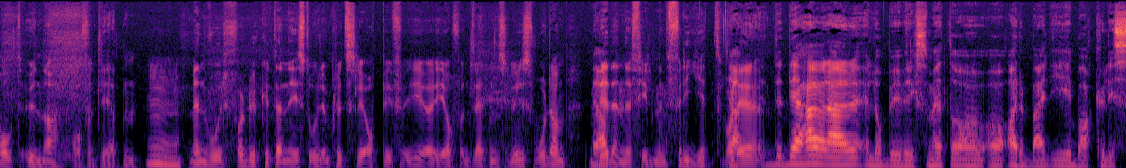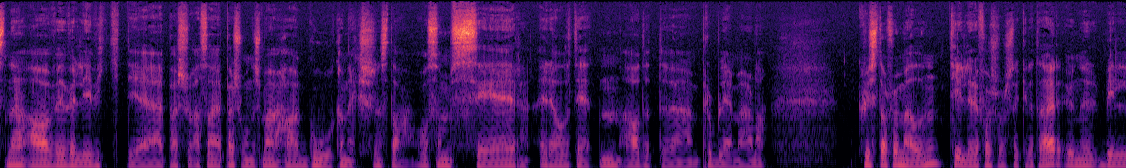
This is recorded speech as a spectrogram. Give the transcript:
holdt unna offentligheten. Mm. Men hvorfor dukket denne historien plutselig opp i, i, i offentlighetens lys? Hvordan ble ja. denne filmen frigitt? Ja, det, det, det, her er lobbyvirksomhet og, og, arbeid i bak kulissene av veldig viktige perso altså personer som har gode connections, da, og som ser realiteten av dette problemet her. da. Christopher Mellon, tidligere forsvarssekretær under Bill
